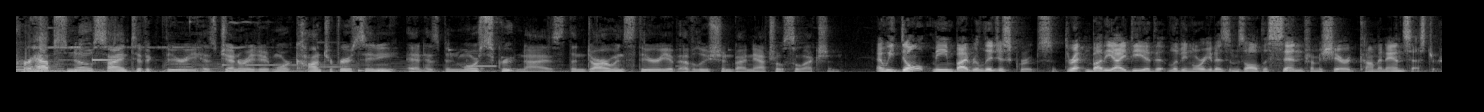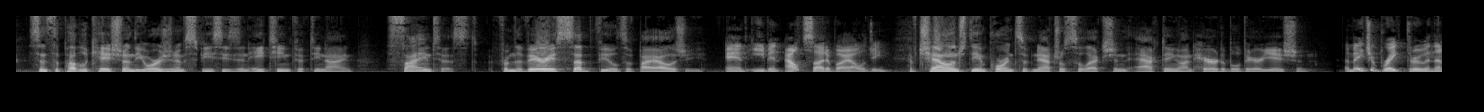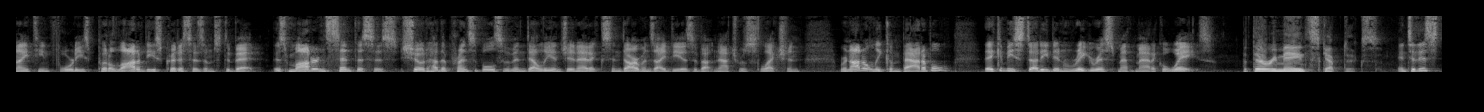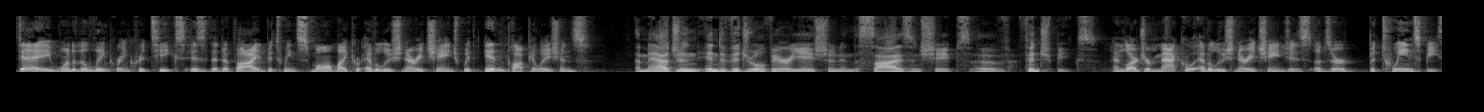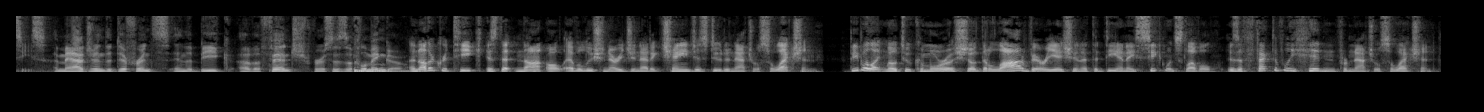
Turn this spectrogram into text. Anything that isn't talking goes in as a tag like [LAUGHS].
Perhaps no scientific theory has generated more controversy and has been more scrutinized than Darwin's theory of evolution by natural selection. And we don't mean by religious groups, threatened by the idea that living organisms all descend from a shared common ancestor. Since the publication on the origin of species in 1859, scientists from the various subfields of biology and even outside of biology have challenged the importance of natural selection acting on heritable variation. A major breakthrough in the 1940s put a lot of these criticisms to bed. This modern synthesis showed how the principles of Mendelian genetics and Darwin's ideas about natural selection were not only compatible, they could be studied in rigorous mathematical ways. But there remain skeptics. And to this day, one of the lingering critiques is the divide between small microevolutionary change within populations Imagine individual variation in the size and shapes of finch beaks. and larger macroevolutionary changes observed between species. Imagine the difference in the beak of a finch versus a flamingo. Another critique is that not all evolutionary genetic change is due to natural selection. People like Motoo Kimura showed that a lot of variation at the DNA sequence level is effectively hidden from natural selection.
